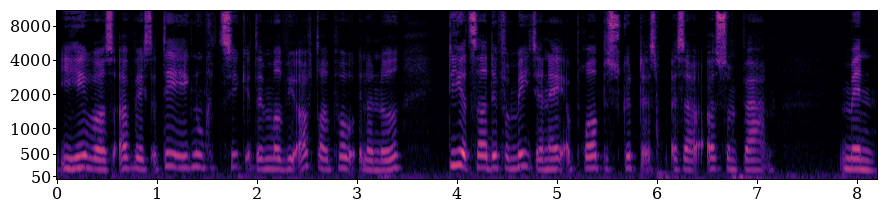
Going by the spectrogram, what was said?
i hele vores opvækst, og det er ikke nogen kritik af den måde, vi er opdraget på eller noget. De har taget det fra medierne af og prøvet at beskytte deres, altså os som børn. Men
